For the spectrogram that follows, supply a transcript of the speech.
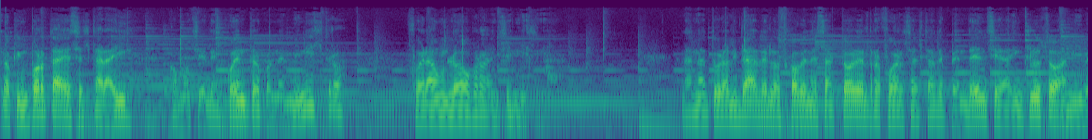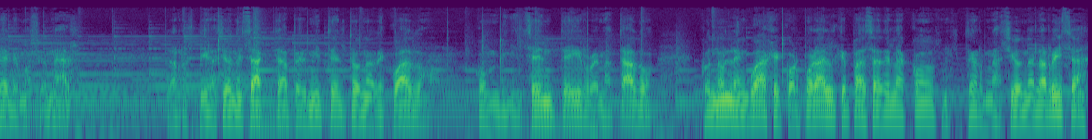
Lo que importa es estar ahí, como si el encuentro con el ministro fuera un logro en sí mismo. La naturalidad de los jóvenes actores refuerza esta dependencia, incluso a nivel emocional. La respiración exacta permite el tono adecuado, convincente y rematado, con un lenguaje corporal que pasa de la consternación a la risa,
